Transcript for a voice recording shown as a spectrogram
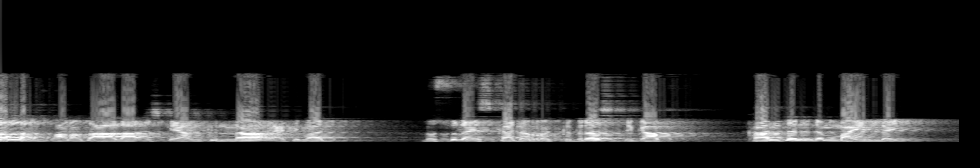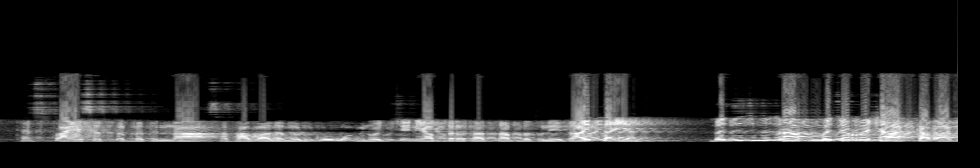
አላህ ስብሓን ወተዓላ እስከያዝክና ኢዕቲማድ በሱ ላይ እስካደረግክ ድረስ ድጋፍ ካንተ እንደማይለይ ተስፋ የሰጠበትና ሰፋ ባለመልኩ ሙእሚኖችን ያበረታታበት ሁኔታ ይታያል። በዚች ምዕራፍ መጨረሻ አካባቢ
